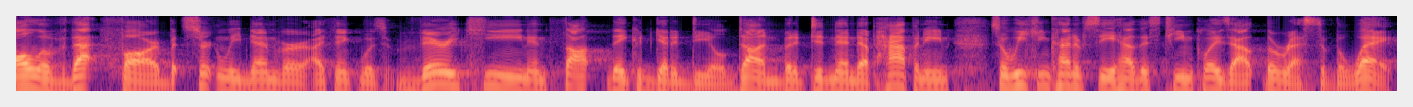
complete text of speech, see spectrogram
all of that far, but certainly Denver, I think, was very keen and thought they could get a deal done, but it didn't end up happening. So we can kind of see how this team plays out the rest of the way.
